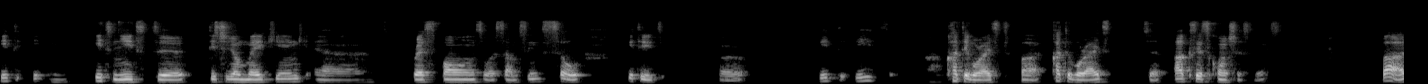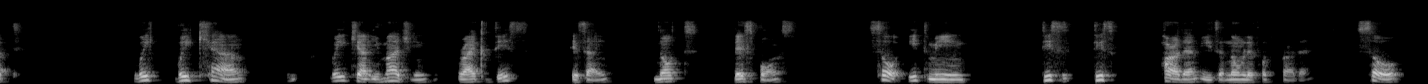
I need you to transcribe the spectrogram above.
it, it, hmm, it needs the decision making and response or something. So it is, uh, it is categorized by, categorized the access consciousness. But we, we can, we can imagine like this design, not response so it means this, this paradigm is a non-report paradigm. So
